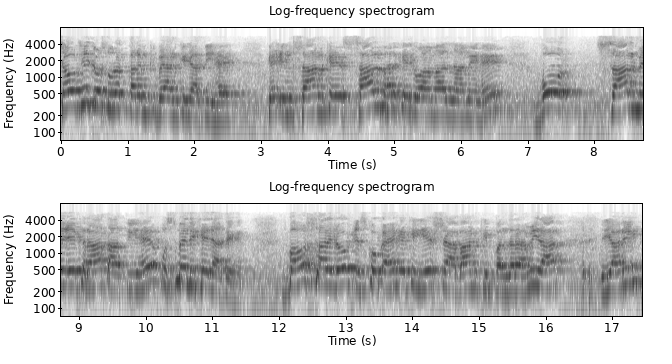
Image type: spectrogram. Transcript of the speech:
چوتھی جو صورت قلم کی بیان کی جاتی ہے کہ انسان کے سال بھر کے جو اعمال نامے ہیں، وہ سال میں ایک رات آتی ہے، اس میں لکھے جاتے ہیں۔ بہت سارے لوگ اس کو کہیں گے کہ یہ شعبان کی پندرہویں رات یعنی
